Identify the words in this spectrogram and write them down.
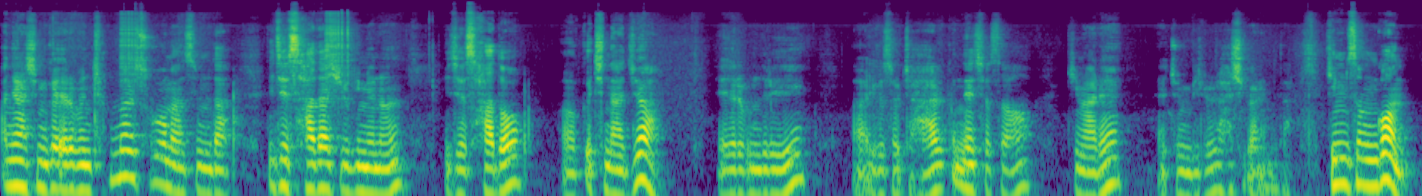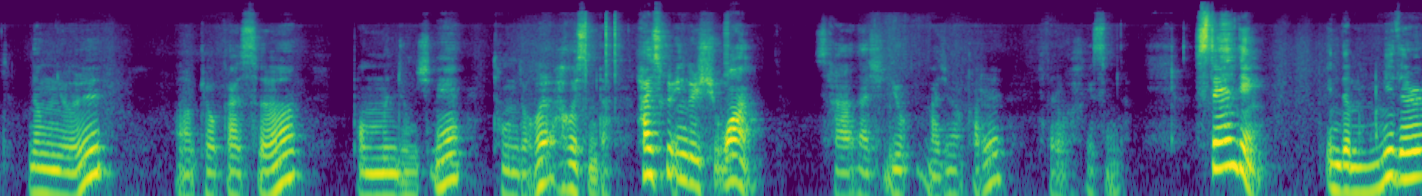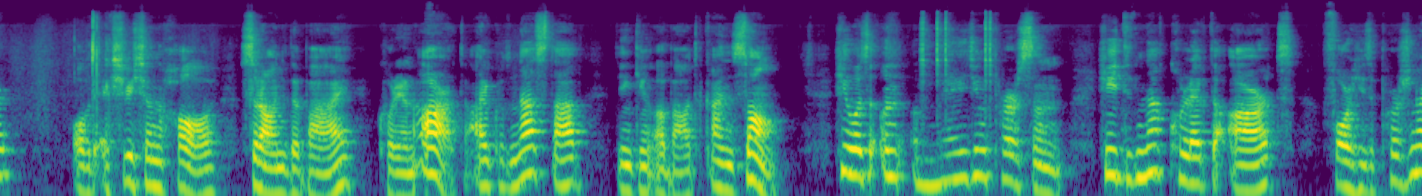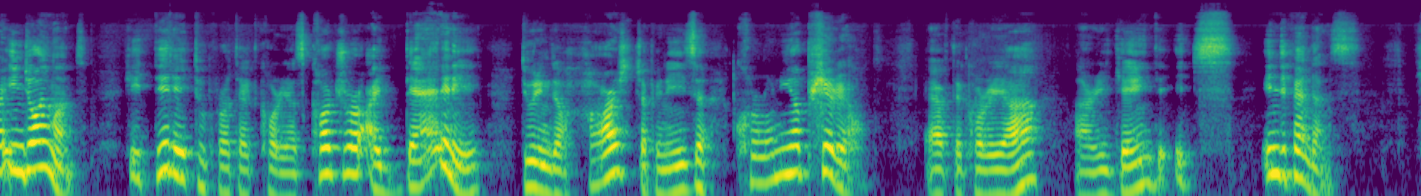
안녕하십니까 여러분 정말 수고 많습니다. 이제 4-6이면은 이제 4도 어, 끝이 나죠. 예, 여러분들이 아, 이것을 잘 끝내셔서 기말에 준비를 하시기 바랍니다. 김성곤 능률 어, 교과서 본문 중심의 통독을 하고 있습니다. 하이스쿨 잉글리시 1 4-6 마지막 과를 하도록 하겠습니다. Standing in the middle of the exhibition hall surrounded by Korean art. I could not stop thinking about Gansong. He was an amazing person. He did not collect the art for his personal enjoyment. He did it to protect Korea's cultural identity during the harsh Japanese colonial period. After Korea uh, regained its independence,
